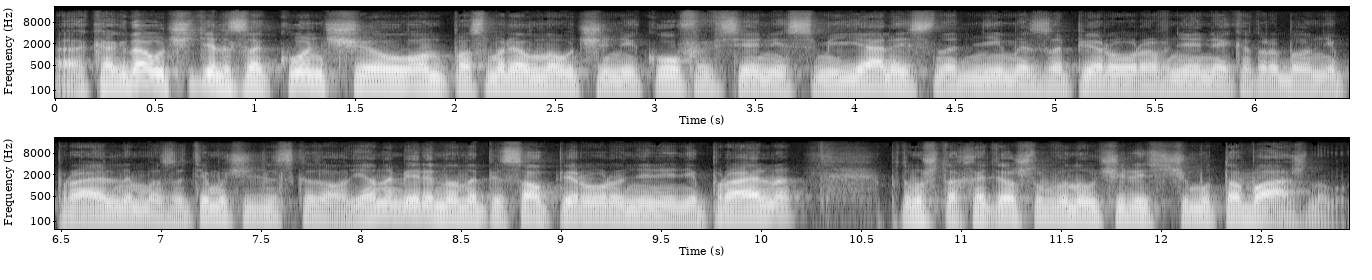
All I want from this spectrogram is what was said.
Э, когда учитель закончил, он посмотрел на учеников, и все они смеялись над ним из-за первого уравнения, которое было неправильным. А затем учитель сказал, я намеренно написал первое уравнение неправильно, потому что хотел, чтобы вы научились чему-то важному.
